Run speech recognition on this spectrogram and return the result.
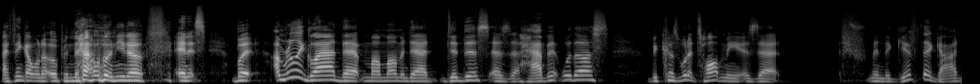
I think I want to open that one, you know. And it's but I'm really glad that my mom and dad did this as a habit with us because what it taught me is that man, the gift that God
